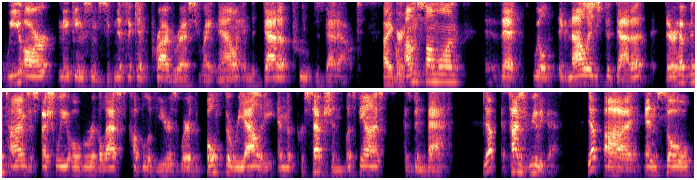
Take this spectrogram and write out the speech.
we are making some significant progress right now and the data proves that out. I agree. I'm someone that will acknowledge the data there have been times, especially over the last couple of years, where the, both the reality and the perception, let's be honest, has been bad. Yep. At times, really bad. Yep. Uh, and so,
